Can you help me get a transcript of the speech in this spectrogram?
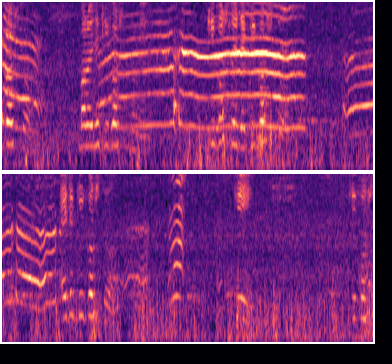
কি করছ? বলো এটা কি করছ তুমি? কি করছ এটা? কি করছ? এটা কি করছ? কি? কি করছ?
